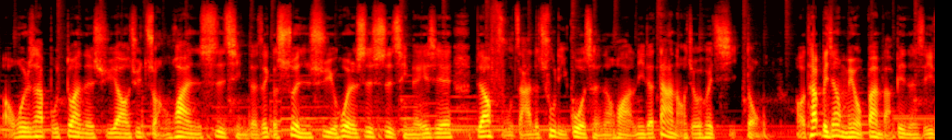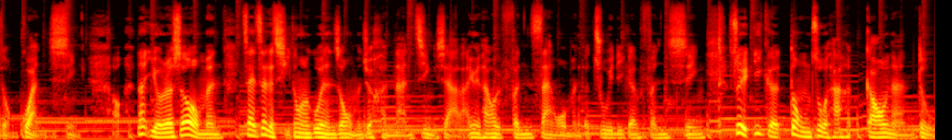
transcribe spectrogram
啊，或者是它不断的需要去转换事情的这个顺序，或者是事情的一些比较复杂的处理过程的话，你的大脑就会启动哦，它比较没有。办法变成是一种惯性，哦，那有的时候我们在这个启动的过程中，我们就很难静下来，因为它会分散我们的注意力跟分心。所以一个动作它很高难度，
